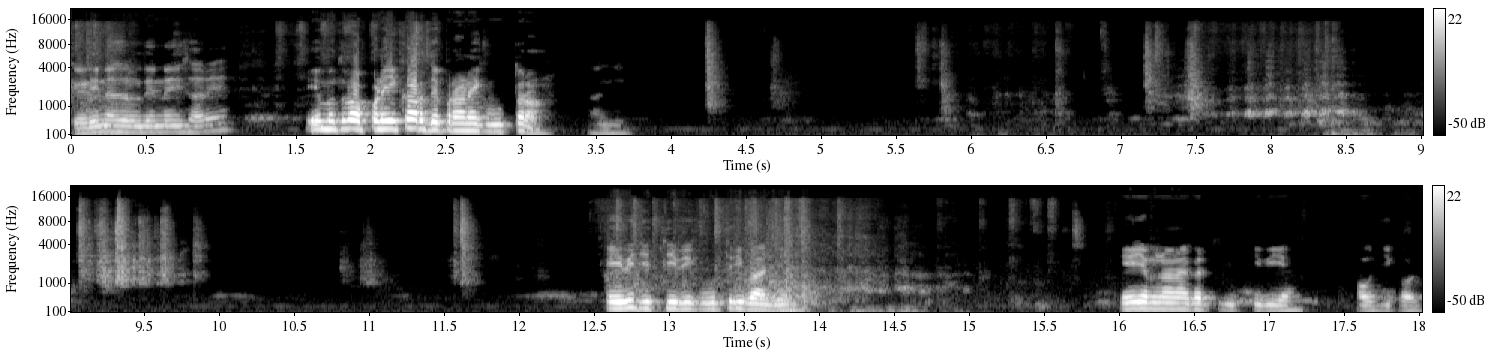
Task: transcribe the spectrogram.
ਕਿਹੜੀ ਨਸਲ ਦੇ ਨੇ ਜੀ ਸਾਰੇ? ਇਹ ਮਤਲਬ ਆਪਣੇ ਹੀ ਘਰ ਦੇ ਪੁਰਾਣੇ ਕਬੂਤਰ ਆ। ਹਾਂਜੀ। ਇਹ ਵੀ ਜਿੱਤੀ ਵੀ ਕਬੂਤਰੀ ਬਾਜੀ। ਇਹ ਯਮਨਾ ਨਗਰ ਚ ਜਿੱਤੀ ਵੀ ਆ ਫੌਜੀ ਕੋਲ।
